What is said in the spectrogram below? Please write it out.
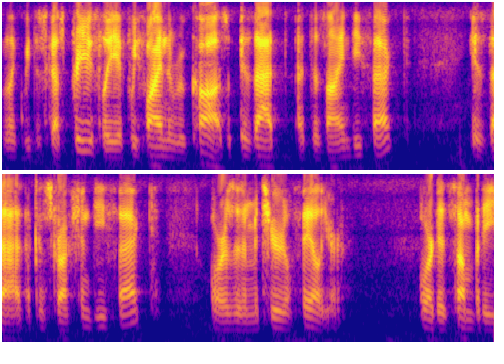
like we discussed previously, if we find the root cause, is that a design defect? Is that a construction defect? Or is it a material failure? Or did somebody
